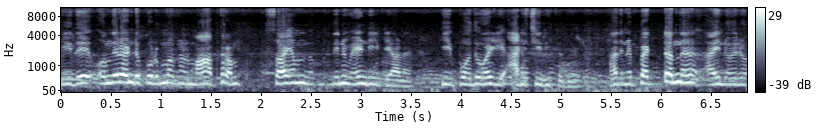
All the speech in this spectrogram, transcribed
ഇത് ഒന്ന് രണ്ട് കുടുംബങ്ങൾ മാത്രം സ്വയം ഇതിനു വേണ്ടിയിട്ടാണ്. ഈ പൊതുവഴി അടച്ചിരിക്കുന്നത്. അതിന് പെട്ടെന്ന് അതിനൊരു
